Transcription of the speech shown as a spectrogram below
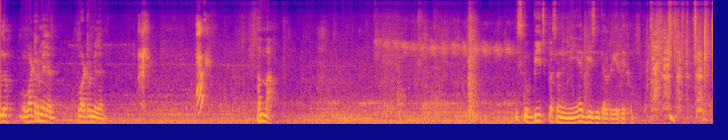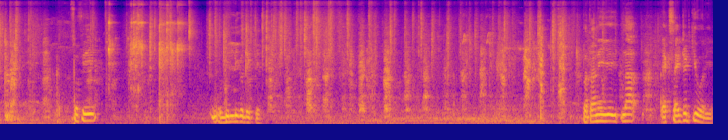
लो वाटरमेलन वाटरमेलन अम्मा। इसको बीज पसंद नहीं है, बीज निकल रही है, देखो। सोफी बिल्ली को देखते। पता नहीं ये इतना एक्साइटेड क्यों हो रही है?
